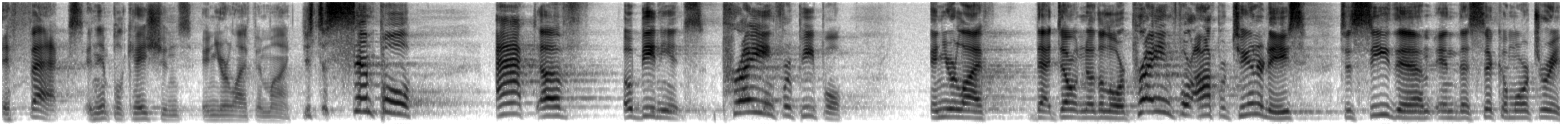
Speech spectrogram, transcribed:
effects and implications in your life and mine. Just a simple act of obedience, praying for people in your life that don't know the Lord, praying for opportunities to see them in the sycamore tree,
